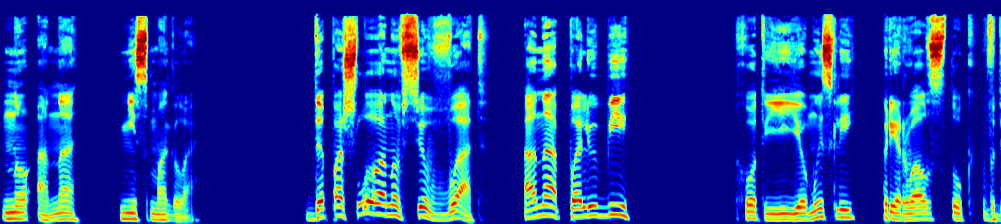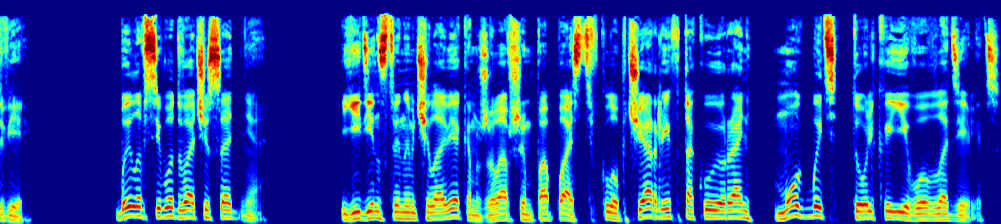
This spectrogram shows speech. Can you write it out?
но она не смогла. Да пошло оно все в ад. Она полюби... Ход ее мыслей прервал стук в дверь. Было всего два часа дня. Единственным человеком, желавшим попасть в клуб Чарли в такую рань, мог быть только его владелец.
